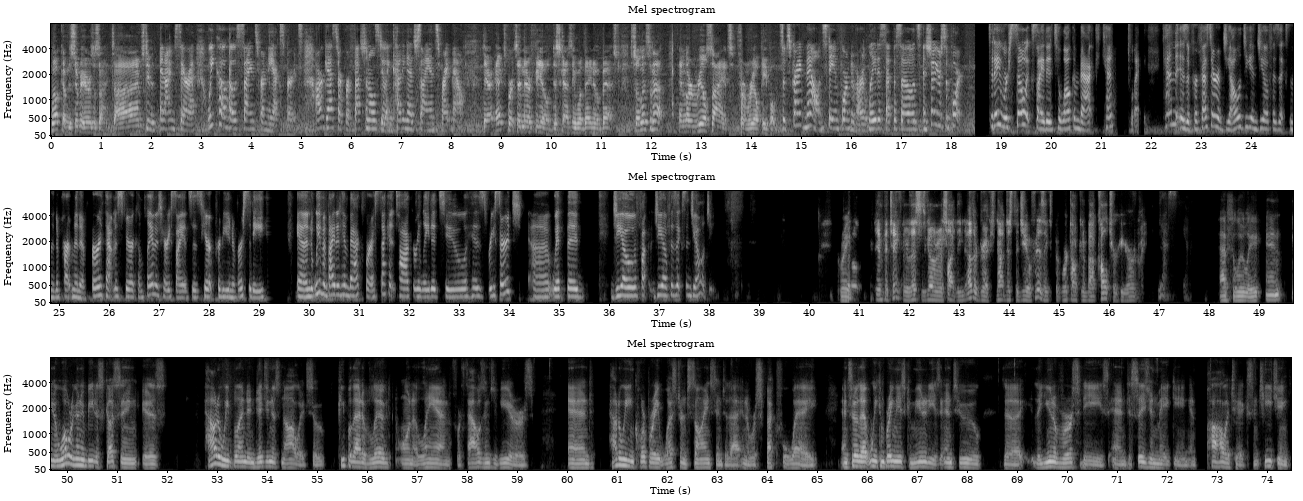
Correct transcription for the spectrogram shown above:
Welcome to Superheroes of Science. I'm Stephen. And I'm Sarah. We co host Science from the Experts. Our guests are professionals doing cutting edge science right now. They're experts in their field discussing what they know best. So listen up and learn real science from real people. Subscribe now and stay informed of our latest episodes and show your support. Today, we're so excited to welcome back Ken Ridgway. Ken is a professor of geology and geophysics in the Department of Earth, Atmospheric, and Planetary Sciences here at Purdue University. And we've invited him back for a second talk related to his research uh, with the geo, geophysics and geology. Great. Well, in particular, this is going in a slightly other direction, not just the geophysics, but we're talking about culture here, aren't we? Yes. Yeah. Absolutely. And, you know, what we're going to be discussing is how do we blend indigenous knowledge? So people that have lived on a land for thousands of years and how do we incorporate Western science into that in a respectful way? And so that we can bring these communities into the, the universities and decision making and politics and teaching,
